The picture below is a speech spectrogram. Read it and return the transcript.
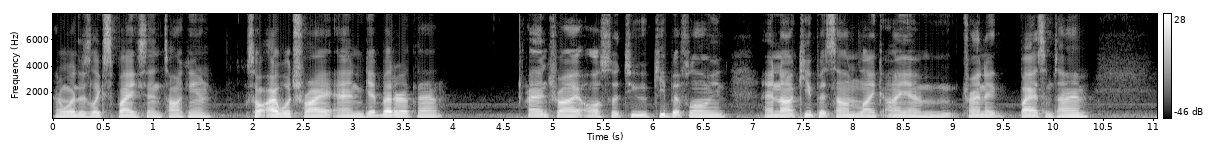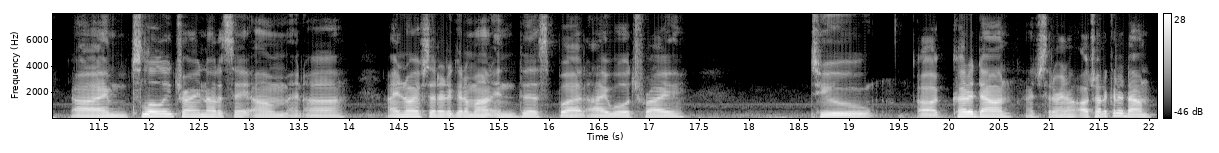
and where there's like spikes and talking. So I will try and get better at that. And try also to keep it flowing and not keep it sound like I am trying to buy it some time. I'm slowly trying not to say um and uh. I know I've said it a good amount in this, but I will try to uh, cut it down. I just said right now. I'll try to cut it down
